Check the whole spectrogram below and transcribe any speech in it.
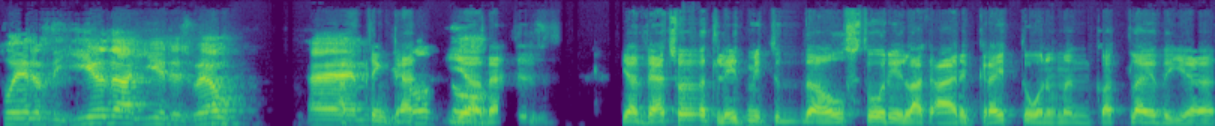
Player of the Year that year as well. Um, I think that also- yeah, that is yeah, that's what led me to the whole story. Like I had a great tournament, got player of the year,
